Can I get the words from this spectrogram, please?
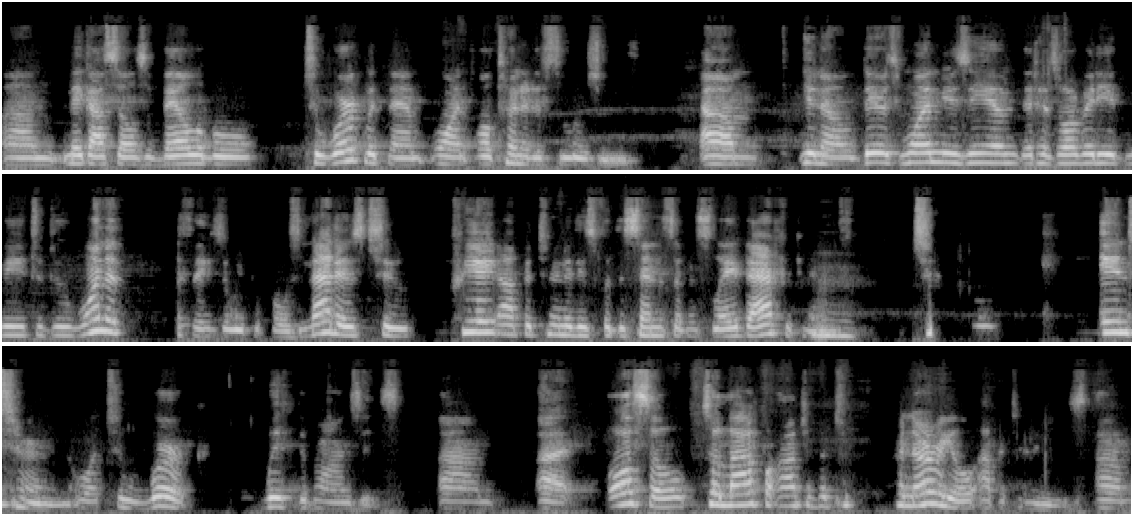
um, make ourselves available to work with them on alternative solutions. Um, you know, there's one museum that has already agreed to do one of the things that we propose, and that is to create opportunities for descendants of enslaved Africans mm. to intern or to work with the bronzes. Um, uh, also, to allow for entrepreneurial opportunities. Um,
